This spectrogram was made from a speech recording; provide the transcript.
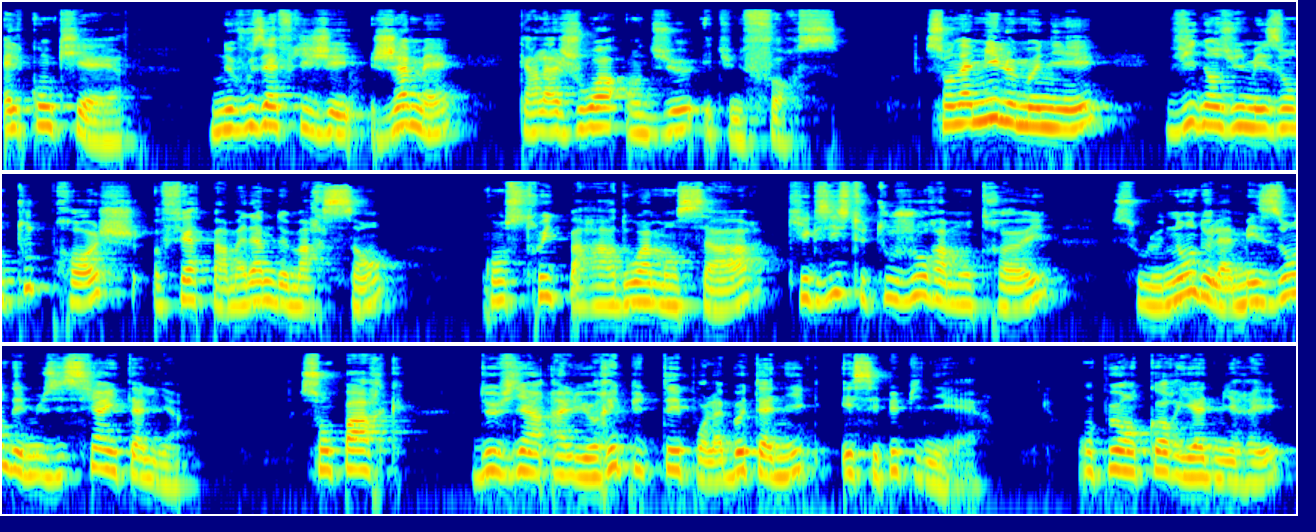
elle conquiert. Ne vous affligez jamais, car la joie en Dieu est une force. Son ami le meunier vit dans une maison toute proche, offerte par Madame de Marsan, construite par Ardouin Mansart, qui existe toujours à Montreuil, sous le nom de la Maison des musiciens italiens. Son parc devient un lieu réputé pour la botanique et ses pépinières. On peut encore y admirer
